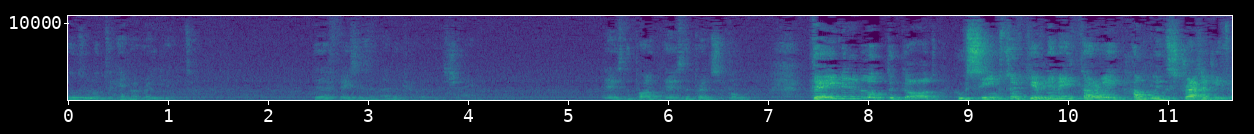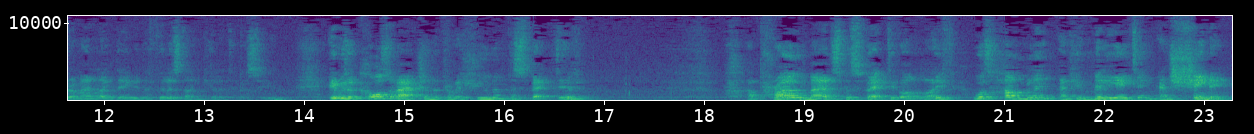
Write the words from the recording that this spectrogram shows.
Those who look to him are radiant. Their faces are never covered with shame. There's the point, there's the principle. David had looked to God, who seems to have given him a thoroughly humbling strategy for a man like David, the Philistine killer, to pursue. It was a course of action that, from a human perspective, a proud man's perspective on life, was humbling and humiliating and shaming,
